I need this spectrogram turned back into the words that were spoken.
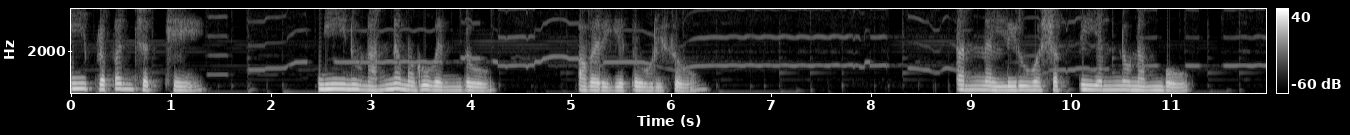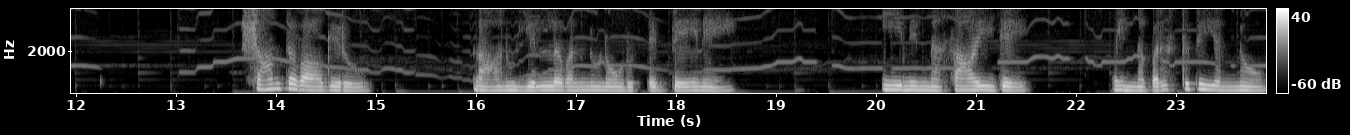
ಈ ಪ್ರಪಂಚಕ್ಕೆ ನೀನು ನನ್ನ ಮಗುವೆಂದು ಅವರಿಗೆ ತೋರಿಸು. ತನ್ನಲ್ಲಿರುವ ಶಕ್ತಿಯನ್ನು ನಂಬು. ಶಾಂತವಾಗಿರು. ನಾನು ಎಲ್ಲವನ್ನು ನೋಡುತ್ತಿದ್ದೇನೆ. ಈ ನಿನ್ನ ಸಾಯಿಗೆ ನಿನ್ನ ಪರಿಸ್ಥಿತಿಯನ್ನು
